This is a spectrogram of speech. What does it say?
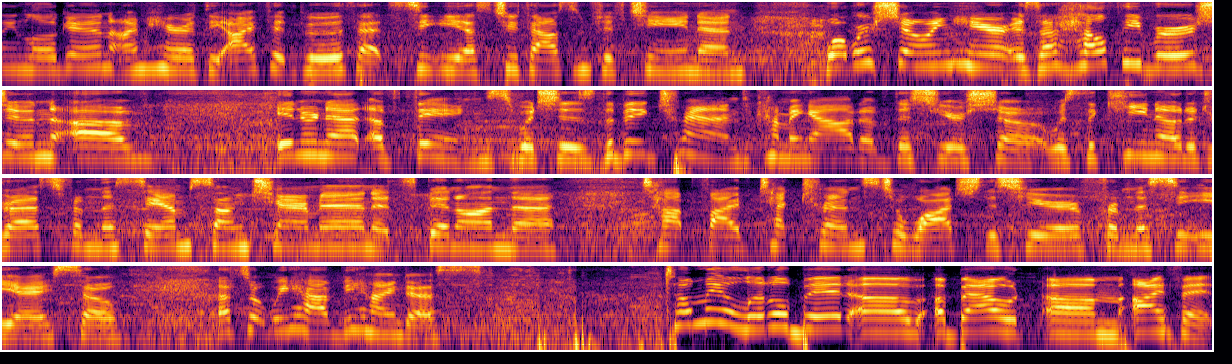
Colleen Logan. I'm here at the iFit booth at CES 2015, and what we're showing here is a healthy version of Internet of Things, which is the big trend coming out of this year's show. It was the keynote address from the Samsung chairman. It's been on the top five tech trends to watch this year from the CEA, so that's what we have behind us. Tell me a little bit uh, about um, iFit.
